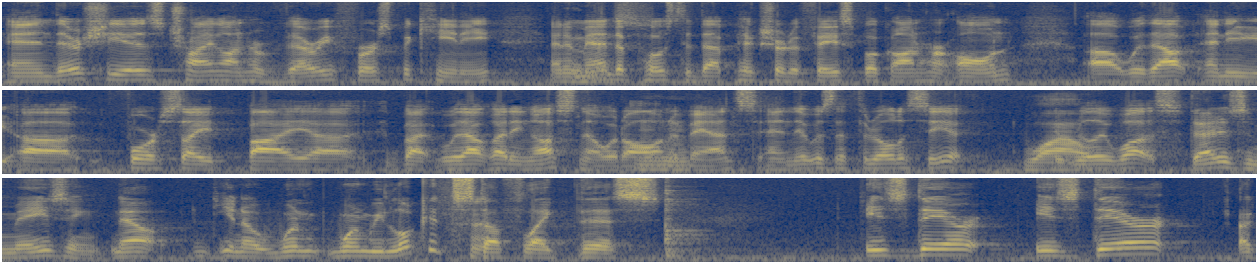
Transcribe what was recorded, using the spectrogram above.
and there she is trying on her very first bikini, and Amanda posted that picture to Facebook on her own uh, without any uh, foresight by, uh, by, without letting us know at all mm -hmm. And it was a thrill to see it. Wow. It really was. That is amazing. Now, you know, when, when we look at stuff like this, is there, is there a,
